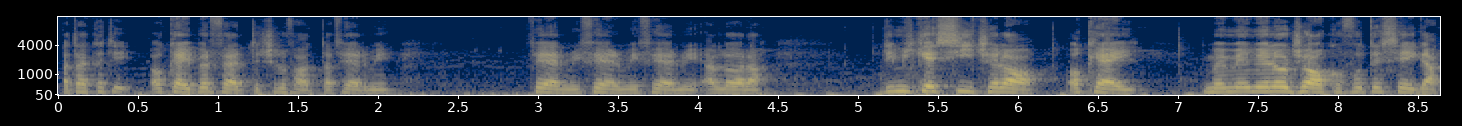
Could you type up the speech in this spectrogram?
Attaccati. Ok, perfetto, ce l'ho fatta, fermi. Fermi, fermi, fermi. Allora, dimmi che sì, ce l'ho. Ok. Me, me, me lo gioco, fotte sega.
